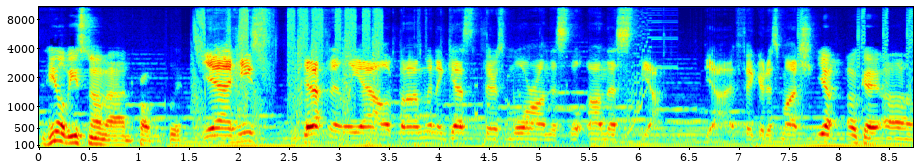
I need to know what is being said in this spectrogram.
And he'll be snowman probably. Yeah, he's definitely out, but I'm gonna guess that there's more on this. On this, yeah, yeah. I figured as much. Yeah, okay, uh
